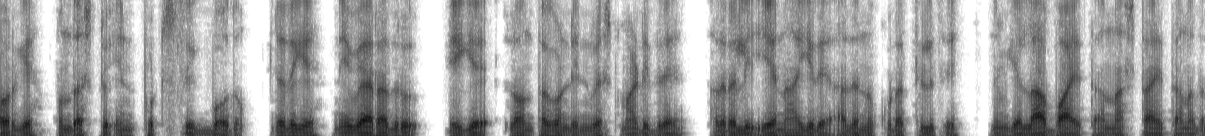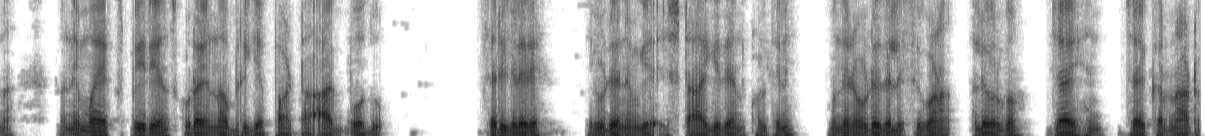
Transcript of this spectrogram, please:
ಅವ್ರಿಗೆ ಒಂದಷ್ಟು ಇನ್ಪುಟ್ ಸಿಗ್ಬೋದು. ಜೊತೆಗೆ ನೀವು ಯಾರಾದರೂ ಹೀಗೆ ಲೋನ್ ತಗೊಂಡು ಇನ್ವೆಸ್ಟ್ ಮಾಡಿದ್ರೆ ಅದರಲ್ಲಿ ಏನಾಗಿದೆ ಅದನ್ನು ಕೂಡ ತಿಳಿಸಿ ನಿಮಗೆ ಲಾಭ ಆಯ್ತಾ ನಷ್ಟ ಆಯ್ತಾ ಅನ್ನೋದನ್ನ ನಿಮ್ಮ ಎಕ್ಸ್ಪೀರಿಯನ್ಸ್ ಕೂಡ ಇನ್ನೊಬ್ಬರಿಗೆ ಪಾಠ ಆಗ್ಬೋದು. ಸರಿ ಗೆಳೆಯರಿ, ಈ ವಿಡಿಯೋ ನಿಮಗೆ ಇಷ್ಟ ಆಗಿದೆ ಅಂದ್ಕೊಳ್ತೀನಿ. ಮುಂದಿನ ವಿಡಿಯೋದಲ್ಲಿ ಸಿಗೋಣ. ಅಲ್ಲಿವರೆಗೂ ಜೈ ಹಿಂದ್, ಜೈ ಕರ್ನಾಟಕ.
